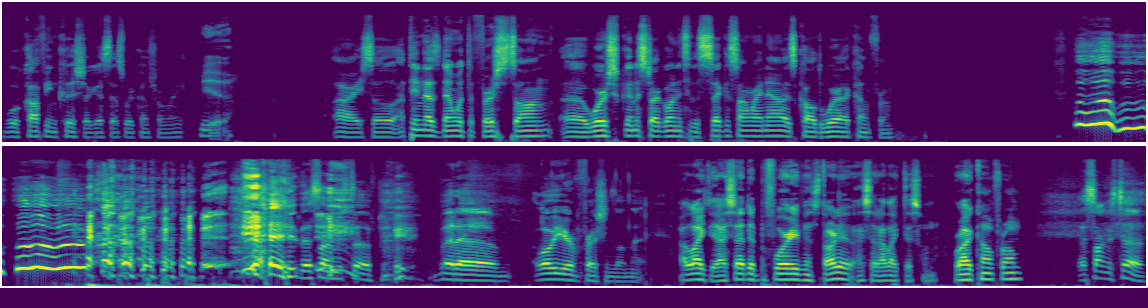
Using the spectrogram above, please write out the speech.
well, coffee and Kush, I guess that's where it comes from, right? yeah. All right, so I think that's done with the first song. Uh, we're gonna start going into the second song right now. It's called "Where I Come From." hey, that song is tough, but um, what were your impressions on that? I liked it. I said it before I even started. I said I like this one. Where I come from, That song is tough.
